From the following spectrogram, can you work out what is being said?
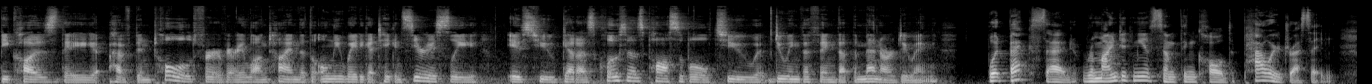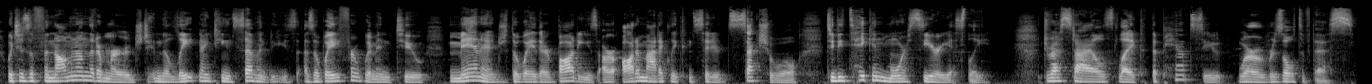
because they have been told for a very long time that the only way to get taken seriously is to get as close as possible to doing the thing that the men are doing. What Beck said reminded me of something called power dressing, which is a phenomenon that emerged in the late 1970s as a way for women to manage the way their bodies are automatically considered sexual to be taken more seriously. Dress styles like the pantsuit were a result of this.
